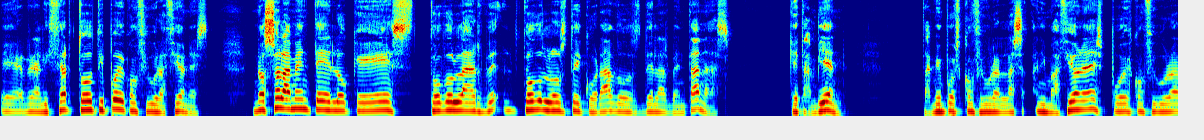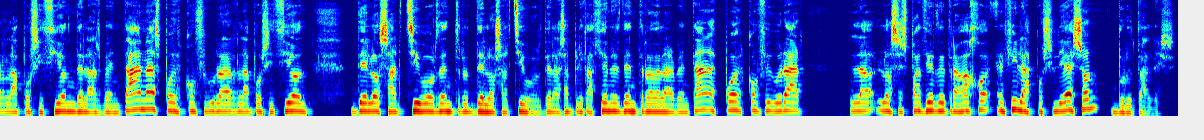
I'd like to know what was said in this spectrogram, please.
eh, realizar todo tipo de configuraciones. No solamente lo que es todos los decorados de las ventanas, que también, también puedes configurar las animaciones, puedes configurar la posición de las ventanas, puedes configurar la posición de los archivos dentro de los archivos, de las aplicaciones dentro de las ventanas, puedes configurar los espacios de trabajo, en fin, las posibilidades son brutales.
